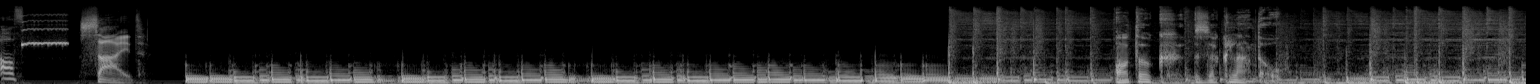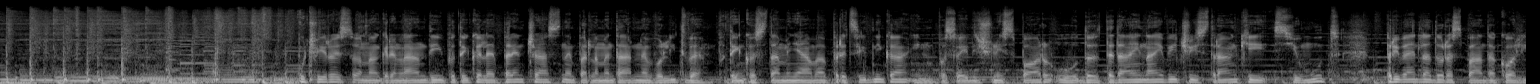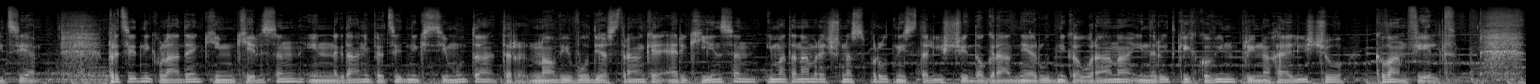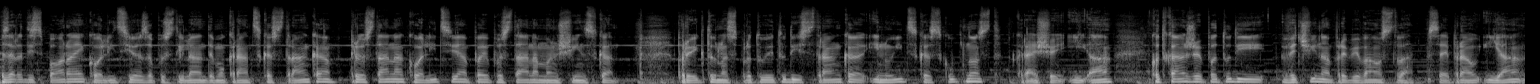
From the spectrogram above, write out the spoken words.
Offside. Otok zakladov. Včeraj so na Grenlandiji potekale predčasne parlamentarne volitve, potem ko sta menjava predsednika in posledični spor v dotedaj največji stranki Sjumut privedla do razpada koalicije. Predsednik vlade Kim Kielsen in nekdani predsednik Sjemuta ter novi vodja stranke Erik Jensen imata namreč nasprotni stališči do gradnje rudnika urana in redkih kovin pri nahajališču Kvanfield. Zaradi spora je koalicijo zapustila demokratska stranka, preostala koalicija pa je postala manjšinska. Projektu nasprotuje tudi stranka Inuitska skupnost, krajše IA, kot kaže pa tudi večina prebivalstva, saj je prav IA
